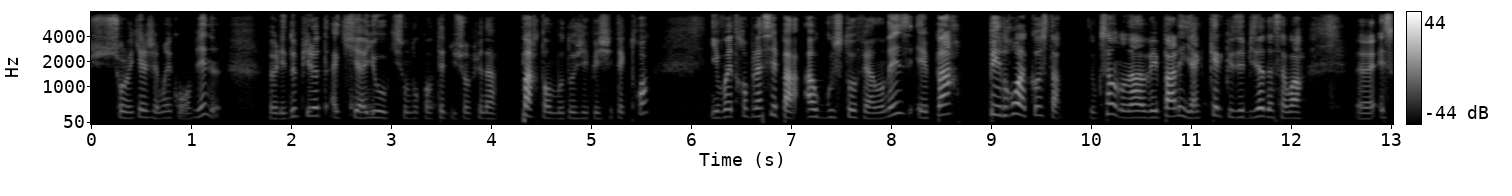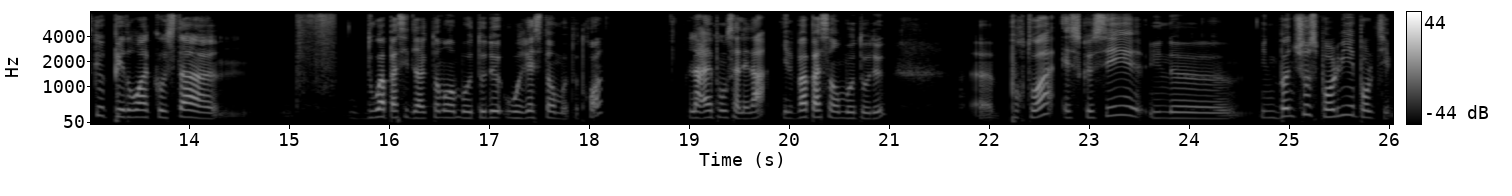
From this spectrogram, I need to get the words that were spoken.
sur lequel j'aimerais qu'on revienne. les deux pilotes Aki Ayo, qui sont donc en tête du championnat, partent en MotoGP chez Tech 3. Ils vont être remplacés par Augusto Fernandez et par Pedro Acosta. Donc, ça, on en avait parlé il y a quelques épisodes, à savoir, est-ce que Pedro Acosta doit passer directement en moto 2 ou rester en moto 3 La réponse elle est là, il va passer en moto 2. Euh, pour toi, est-ce que c'est une, euh, une, bonne chose pour lui et pour le team?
